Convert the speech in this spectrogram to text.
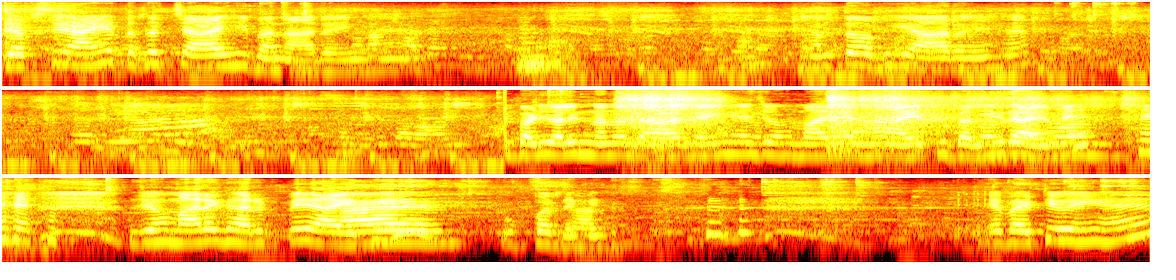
जब से आए हैं तब से चाय ही बना रही हैं। हम तो अभी आ रहे हैं। बड़ी वाली ननद आ गई हैं जो हमारे यहाँ आई थी बल्ली राय में। जो हमारे घर पे आई थी। ऊपर ये बैठी हुई हैं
